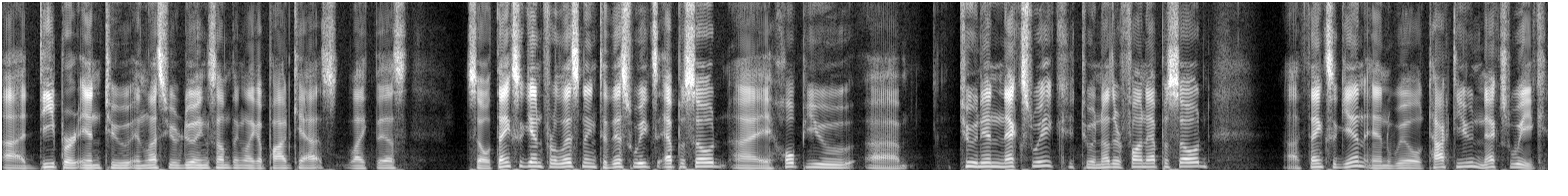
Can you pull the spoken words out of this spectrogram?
uh, deeper into unless you're doing something like a podcast like this. So, thanks again for listening to this week's episode. I hope you uh, tune in next week to another fun episode. Uh, thanks again, and we'll talk to you next week.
